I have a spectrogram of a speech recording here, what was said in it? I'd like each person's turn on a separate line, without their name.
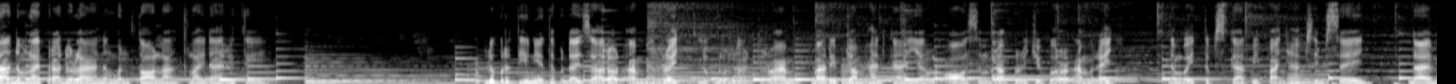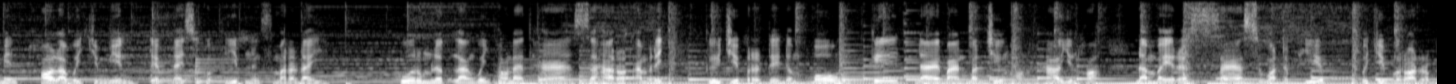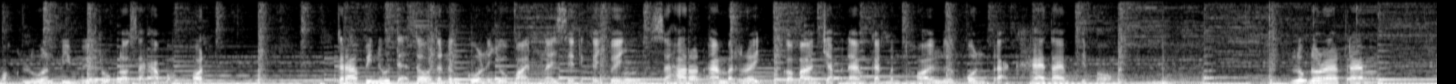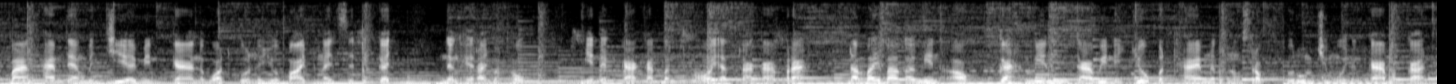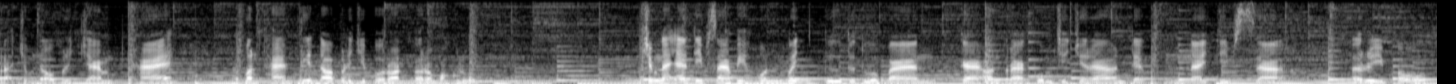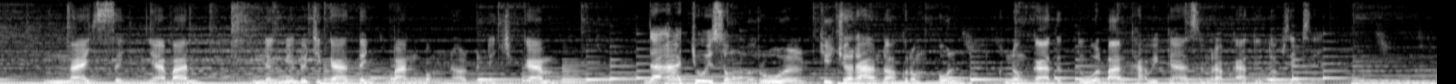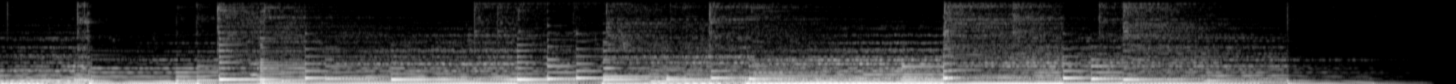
តើតម្លៃប្រាក់ដុល្លារនឹងបន្តឡើងថ្លៃដែរឬទេលោកប្រធានាធិបតីសហរដ្ឋអាមេរិកលោក Donald Trump បានរៀបចំផែនការយ៉ាងល្អសម្រាប់ប្រជាពលរដ្ឋអាមេរិកដើម្បីទប់ស្កាត់ពីបញ្ហាផ្សេងៗដែលមានផលអវិជ្ជមានទាំងផ្នែកសុខភាពនិងស្មារតីគួររំលឹកឡើងវិញផងដែរថាសហរដ្ឋអាមេរិកគឺជាប្រទេសដំបូងគេដែលបានបាត់ជើងហោះហើរយន្តហោះ ដើម្បីរក្សាសុវត្ថិភាពប្រជាពលរដ្ឋរបស់ខ្លួនពីមេរោគដ៏សាហាវបំផុតក្រៅពីនោះតកតងទៅនឹងគោលនយោបាយផ្នែកសេដ្ឋកិច្ចវិញសហរដ្ឋអាមេរិកក៏បានចាប់ផ្ដើមកាត់បន្ថយលើពន្ធប្រាក់ខែតែមទៀតផងលោក Donald Trump បានថែមទាំងបញ្ជាឲ្យមានការអនុវត្តគោលនយោបាយផ្នែកសេដ្ឋកិច្ចនិងហិរញ្ញវត្ថុមាននឹងការកាត់បន្ថយអត្រាការប្រាក់ដើម្បីបើកឲ្យមានឱ កាសមានការវិនិយោគបន្ថែមនៅក្នុងស្រុករួមជាមួយនឹងការបង្កើនប្រាក់ចំណូលប្រចាំខែបន្ថែមទៀតដល់ប្រជាពលរដ្ឋរបស់ខ្លួនចំណែកឯទីផ្សារពីហ៊ុនវិញ គឺទទួលបានការអន្តរាគមន៍ជាច្រើនទាំងផ្នែកទីផ្សារ repo ផ្នែកសញ្ញាបត្រនិងមានដូចជាការទិញបានបំណុលពាណិជ្ជកម្មដែលអាចជួយសម្រួលជាច្រើនដល់ក្រុមហ៊ុន ក្នុងការទទួលបានថវិកាសម្រាប់ការទូទាត់ផ្សេងៗ។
